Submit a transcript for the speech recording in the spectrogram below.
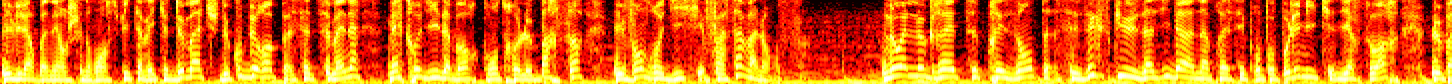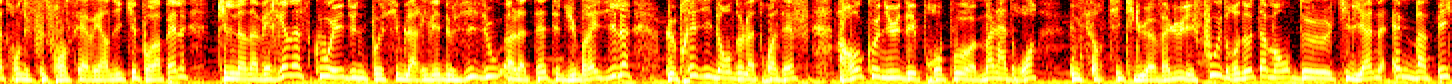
Les Villers-Banais enchaîneront ensuite avec deux matchs de Coupe d'Europe cette semaine. Mercredi d'abord contre le Barça et vendredi face à Valence. Noël Legrette présente ses excuses à Zidane après ses propos polémiques d'hier soir. Le patron du foot français avait indiqué pour rappel qu'il n'en avait rien à secouer d'une possible arrivée de Zizou à la tête du Brésil. Le président de la 3F a reconnu des propos maladroits, une sortie qui lui a valu les foudres notamment de Kylian Mbappé.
